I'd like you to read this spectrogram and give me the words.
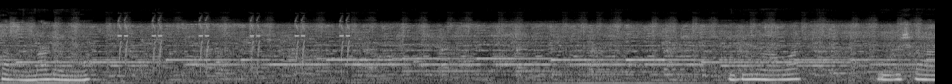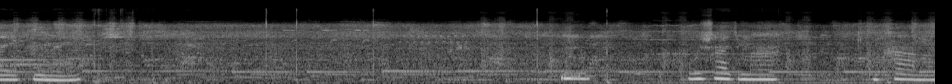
จะหลังมากเลยเนาะดูด้วยนะว่าผู้ชายอยู่ไหน ผู้ชายจะมากินข้าวนะ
